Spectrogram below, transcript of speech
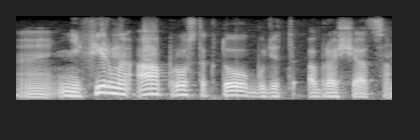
э, не фирмы, а просто кто будет обращаться.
